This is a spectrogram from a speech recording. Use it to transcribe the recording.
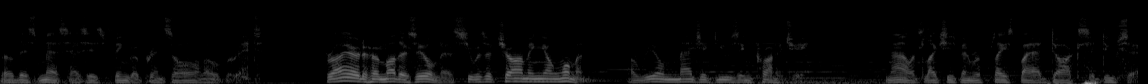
though this mess has his fingerprints all over it. Prior to her mother's illness, she was a charming young woman, a real magic-using prodigy. Now it's like she's been replaced by a dark seducer.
